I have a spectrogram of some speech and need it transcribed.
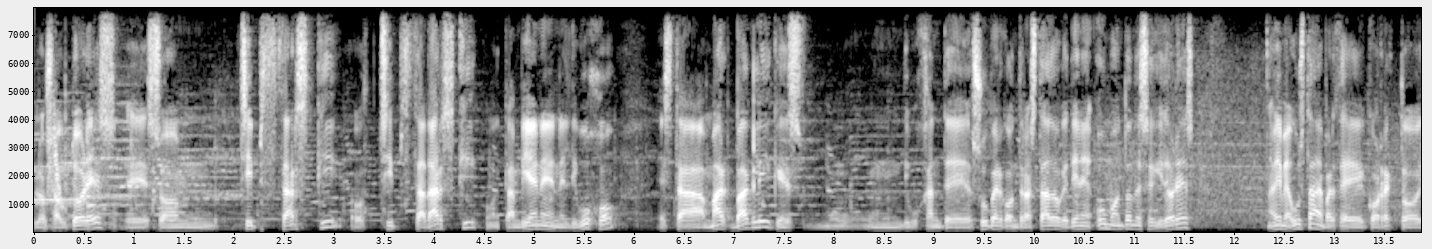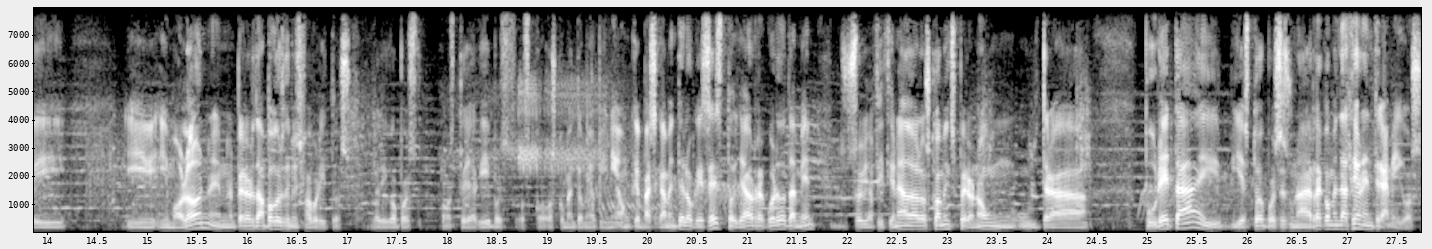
Los autores eh, son Chip Zarsky o Chip Zadarsky, también en el dibujo está Mark Bagley, que es un dibujante súper contrastado que tiene un montón de seguidores. A mí me gusta, me parece correcto y, molón, pero tampoco es de mis favoritos. Lo digo, pues, como estoy aquí, pues os, os, comento mi opinión, que básicamente lo que es esto. Ya os recuerdo también, soy aficionado a los cómics, pero no un ultra pureta y, esto pues es una recomendación entre amigos.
